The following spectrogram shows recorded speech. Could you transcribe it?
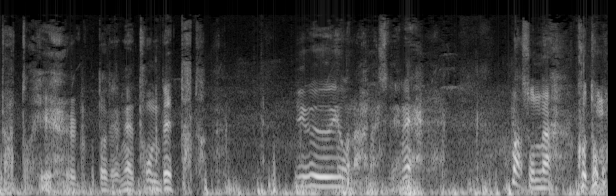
だということでね、飛んでったというような話でね、まあそんなことも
